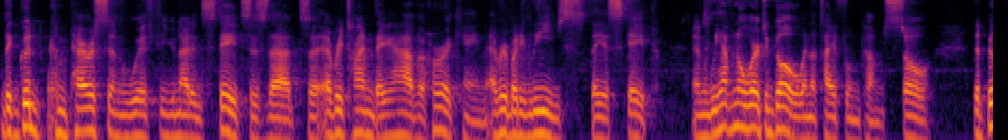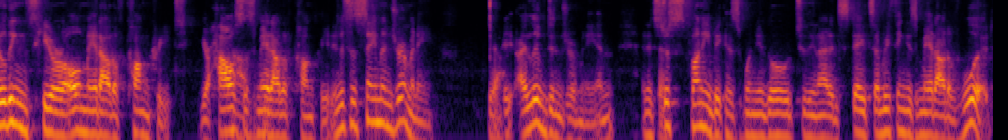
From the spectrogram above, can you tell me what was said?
the good comparison with the United States is that uh, every time they have a hurricane, everybody leaves, they escape. And we have nowhere to go when a typhoon comes. So the buildings here are all made out of concrete. Your house Ah, is made out of concrete. And it's the same in Germany. Yeah. I- I lived in Germany. And, and it's Yeah. just funny because when you go to the United States, everything is made out of wood.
